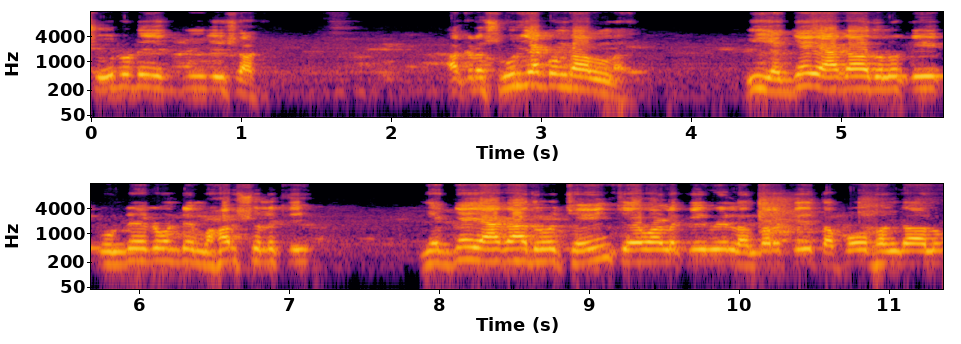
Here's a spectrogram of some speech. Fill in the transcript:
సూర్యుడు యజ్ఞం చేశాడు. అక్కడ సూర్యకుండాలు ఉన్నాయి ఈ యజ్ఞ యాగాదులకి ఉండేటువంటి మహర్షులకి యజ్ఞ యాగాదులు చేయించే వాళ్ళకి వీళ్ళందరికీ తపోభంగాలు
